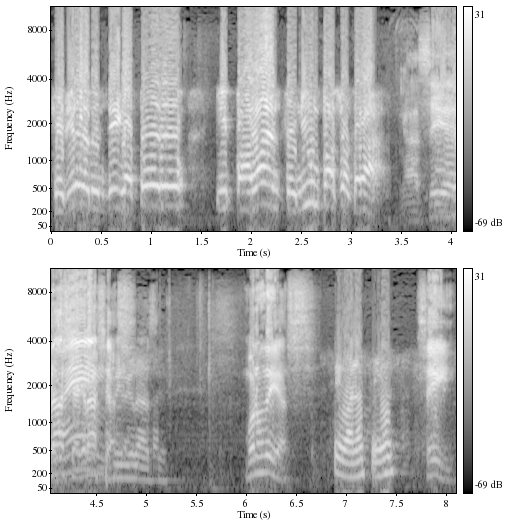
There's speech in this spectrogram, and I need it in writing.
que Dios les bendiga a todos y para adelante, ni un paso atrás. Así es. Gracias, gracias. Buenos días. Sí, buenos días. Sí.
